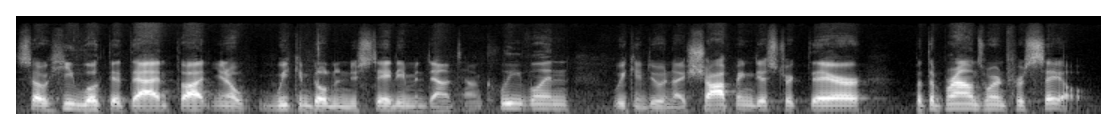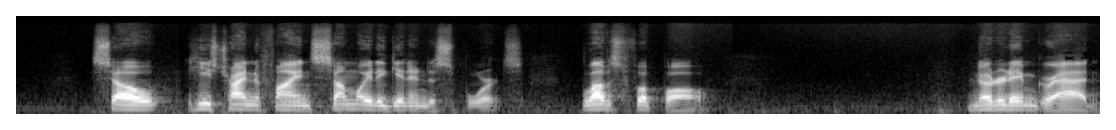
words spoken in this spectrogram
So he looked at that and thought, you know, we can build a new stadium in downtown Cleveland. We can do a nice shopping district there. But the Browns weren't for sale. So he's trying to find some way to get into sports. Loves football. Notre Dame grad.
